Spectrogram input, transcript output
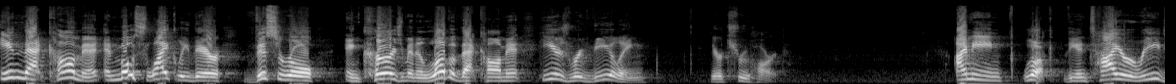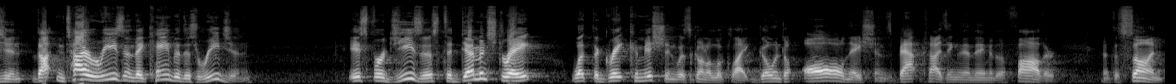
In that comment, and most likely their visceral encouragement and love of that comment, he is revealing their true heart. I mean, look, the entire region, the entire reason they came to this region is for Jesus to demonstrate what the Great Commission was going to look like. Go into all nations, baptizing them in the name of the Father, and of the Son, and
